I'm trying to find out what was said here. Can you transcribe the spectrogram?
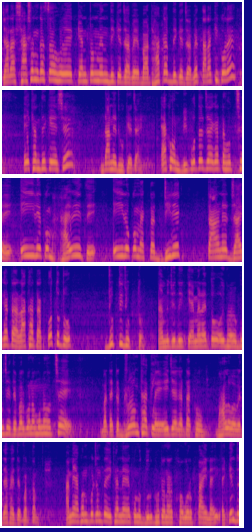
যারা শাসনগাছা হয়ে ক্যান্টনমেন্ট দিকে যাবে বা ঢাকার দিকে যাবে, তারা কি করে? এইখান থেকে এসে ডানে ঢুকে যায়। এখন বিপদের জায়গাটা হচ্ছে এই রকম হাইওয়েতে এই রকম একটা ডিরেক্ট টার্নের জায়গাটা রাখাটা কতটুক যুক্তিযুক্ত। আমি যদি ক্যামেরায় তো ওইভাবে বুঝাইতে পারব না মনে হচ্ছে বাট একটা ড্রোন থাকলে এই জায়গাটা খুব ভালোভাবে দেখাইতে পারতাম। আমি এখন পর্যন্ত এখানে কোনো দুর্ঘটনার খবর পাই নাই, কিন্তু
